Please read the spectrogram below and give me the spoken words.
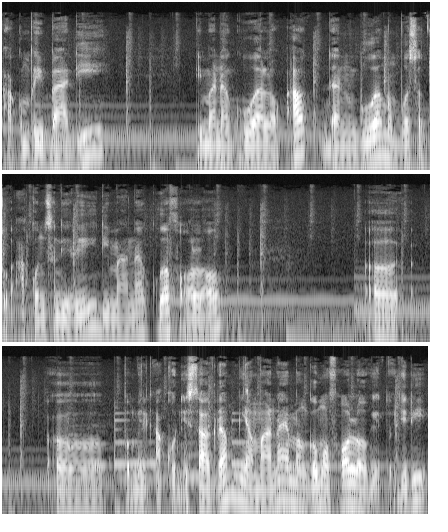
akun pribadi di mana gue logout dan gue membuat satu akun sendiri di mana gue follow uh, uh, pemilik akun Instagram yang mana emang gue mau follow gitu. Jadi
